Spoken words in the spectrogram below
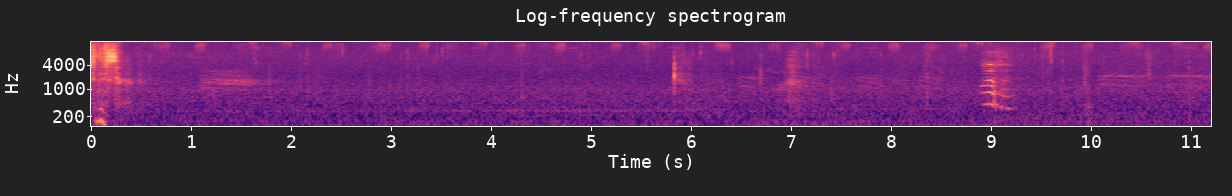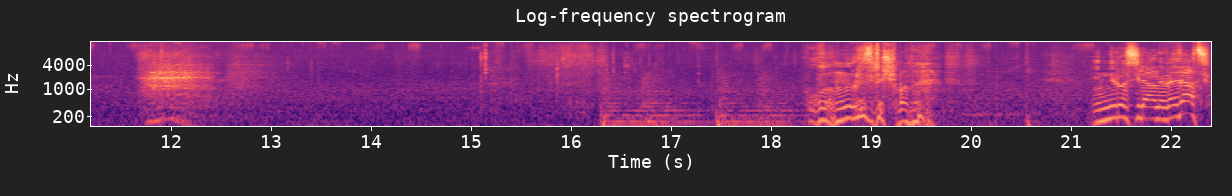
Misiniz? Ulan ırz düşmanı. İndir o silahını Vedat.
